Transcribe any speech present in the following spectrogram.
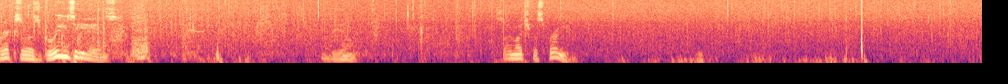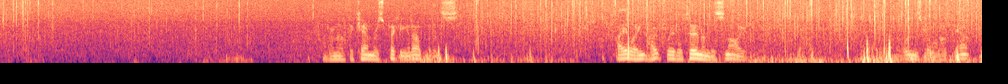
tracks are as greasy as. So much for spring. I don't know if the camera's picking it up, but it's hailing. Hopefully it'll turn into snow. The wind's coming up now.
